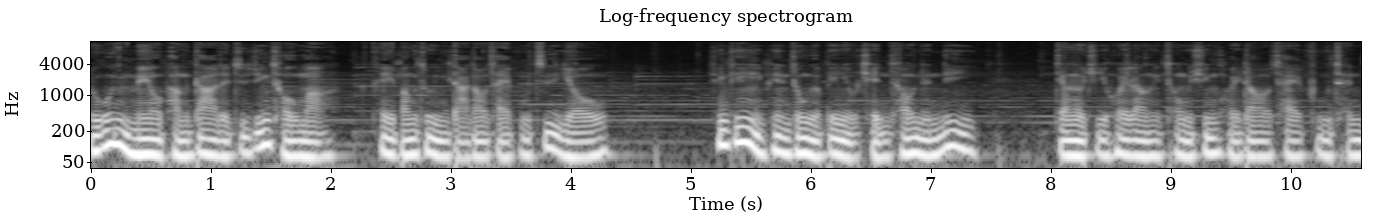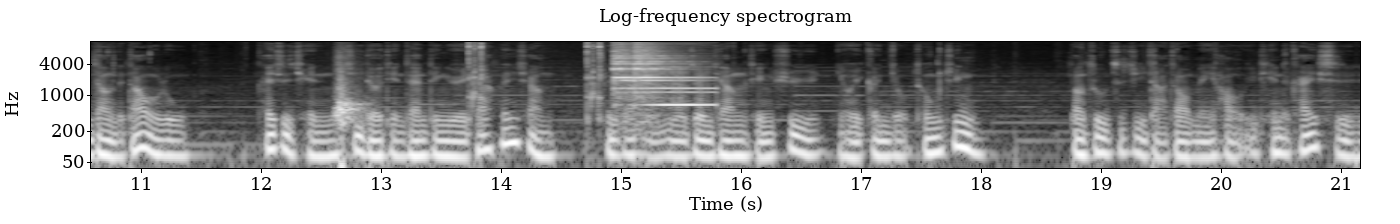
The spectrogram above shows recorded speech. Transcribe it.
如果你没有庞大的资金筹码，可以帮助你达到财富自由。今天影片中的变有钱超能力，将有机会让你重新回到财富成长的道路。开始前记得点赞、订阅、加分享，增加你的正向情绪，你会更有冲劲，帮助自己打造美好一天的开始。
